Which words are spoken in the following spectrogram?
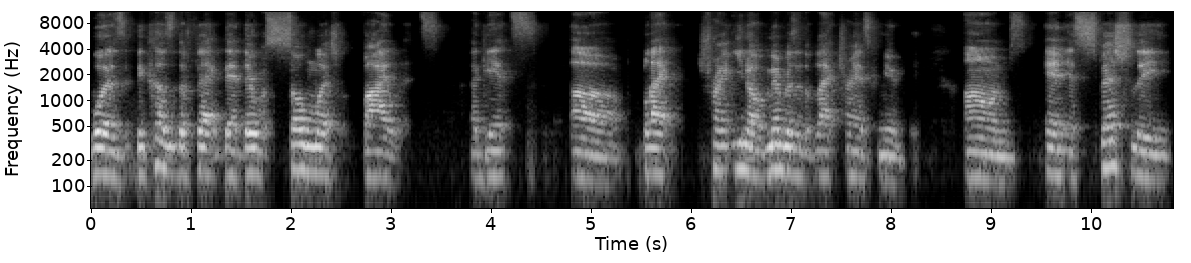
was because of the fact that there was so much violence against uh, black trans, you know, members of the black trans community, um, and especially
